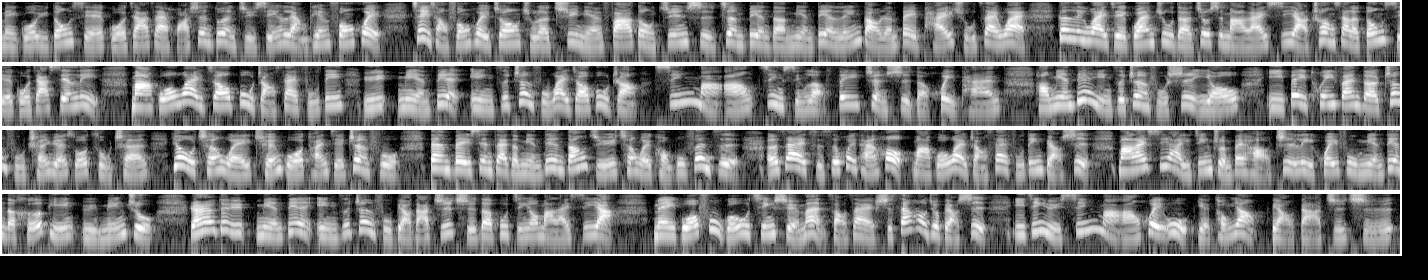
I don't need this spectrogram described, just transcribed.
美国与东协国家在华盛顿举行两天峰会。这场峰会中，除了去年发动军事政变的缅甸领导人被排除在外，更令外界关注的就是马来西亚创下了东协国家先例。马国外交部长塞福丁与缅甸影子政府外交部长辛马昂进行了非正式的会谈。好，缅甸影子政府是由已被推翻的政府成员所组成，又称为全国团结政府，但被现在的缅甸当局称为恐怖分子。而在此次会谈后，马国外长赛福丁表示，马来西亚已经准备好致力恢复缅甸的和平与民主。然而，对于缅甸影子政府表达支持的不仅有马来西亚，美国副国务卿雪曼早在十三号就表示，已经与新马昂会晤，也同样表达支持。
